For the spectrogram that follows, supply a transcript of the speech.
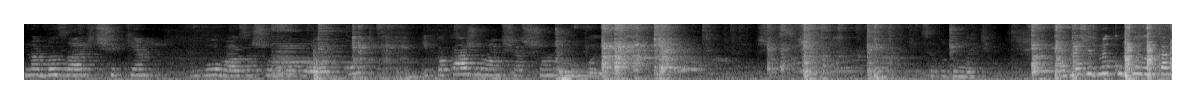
на базарчике. Вова зашел в Авровку. И покажу вам сейчас, что мы купили. Мыть. Значить, ми купили, як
